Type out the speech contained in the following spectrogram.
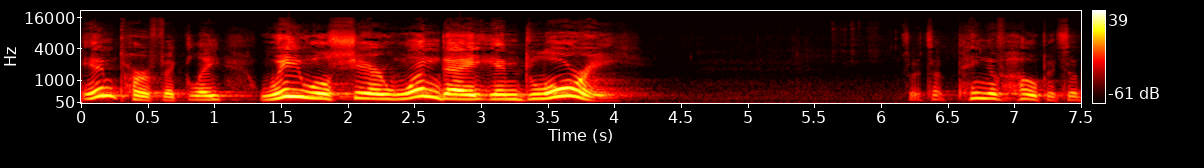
imperfectly, we will share one day in glory. So it's a ping of hope, it's a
